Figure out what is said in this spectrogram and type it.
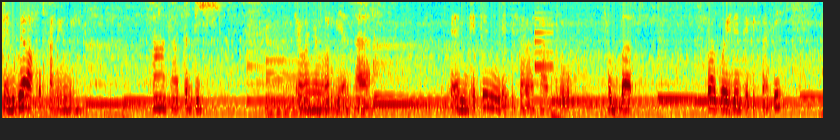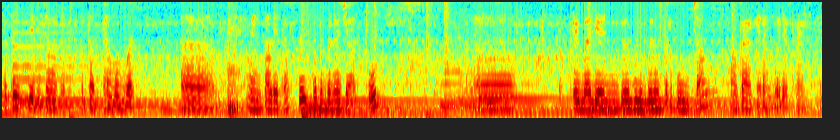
dan gue lakukan ini sangat sangat pedih. Kecewanya luar biasa. Dan itu menjadi salah satu sebab setelah gue identifikasi itu jadi salah satu sebab yang membuat uh, mentalitas gue benar-benar jatuh. Uh, kepribadian gue benar-benar terguncang sampai akhirnya gue depresi.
